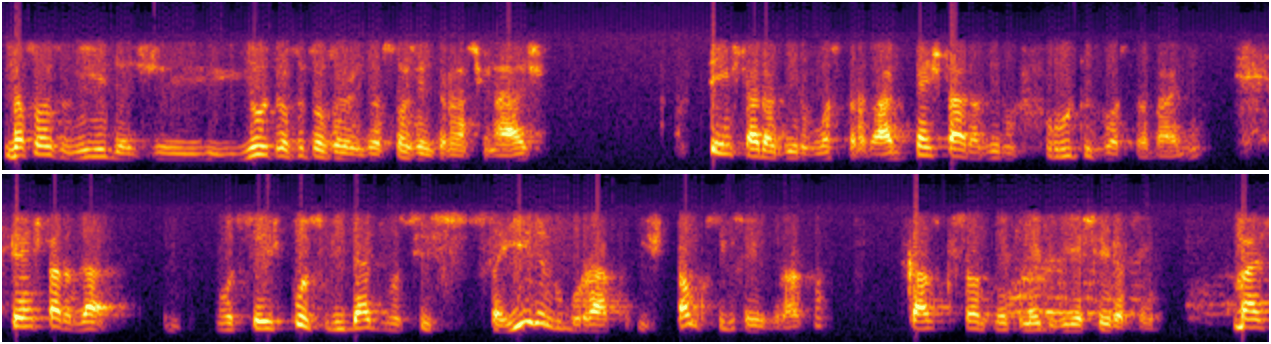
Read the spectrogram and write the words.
Nações Unidas e outras, outras organizações internacionais têm estado a ver o vosso trabalho, têm estado a ver o fruto do vosso trabalho, têm estado a dar vocês possibilidade de vocês saírem do buraco e estão conseguindo sair do buraco, caso que São Tomé também deveria ser assim. Mas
